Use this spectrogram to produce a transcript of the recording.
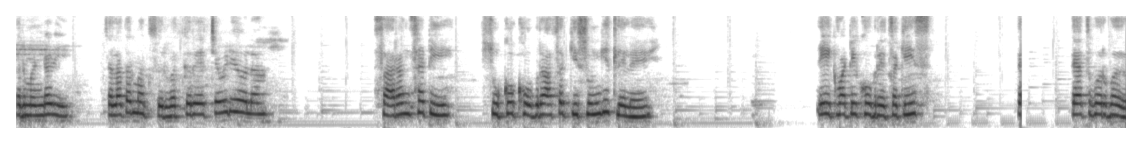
तर मंडळी चला तर मग सुरुवात करूया आजच्या व्हिडिओला. सारांसाठी सुकं खोबरं असं किसून घेतलेलं आहे. एक वाटी खोबऱ्याचा किस. त्याचबरोबर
